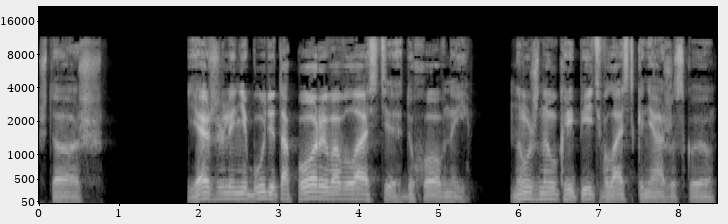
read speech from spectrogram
Что ж, ежели не будет опоры во власти духовной, Нужно укрепить власть княжескую.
